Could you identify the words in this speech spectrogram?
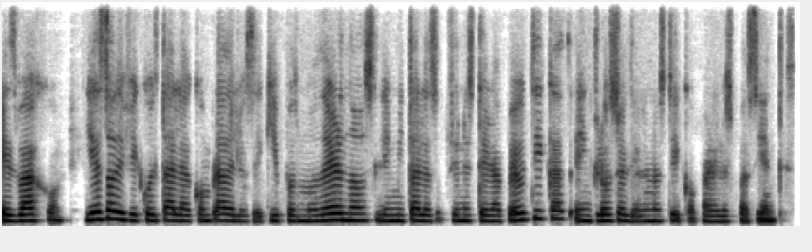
es bajo y esto dificulta la compra de los equipos modernos, limita las opciones terapéuticas e incluso el diagnóstico para los pacientes.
